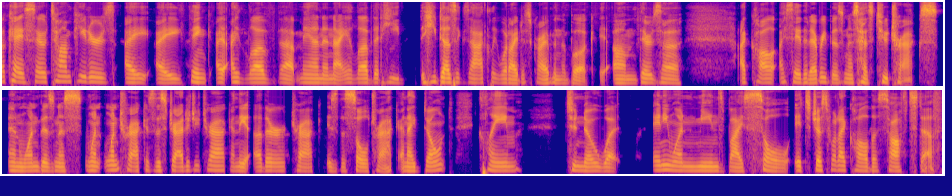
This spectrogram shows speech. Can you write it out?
Okay, so Tom Peters, I I think I, I love that man, and I love that he he does exactly what I describe in the book. Um, there's a I call I say that every business has two tracks and one business one one track is the strategy track and the other track is the soul track and I don't claim to know what anyone means by soul. It's just what I call the soft stuff.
